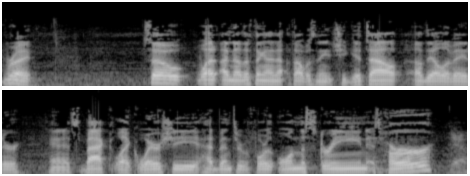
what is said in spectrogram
Right. So what another thing I thought was neat, she gets out of the elevator and it's back like where she had been through before on the screen is her. yeah.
